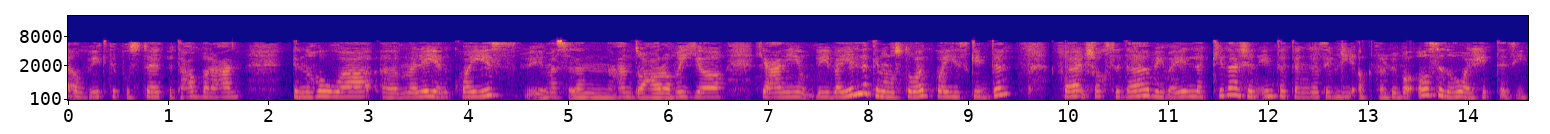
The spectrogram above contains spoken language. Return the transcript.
أو بيكتب بوستات بتعبر عن إن هو ماليا كويس مثلا عنده عربية يعني بيبين لك إن مستواه كويس جدا فالشخص ده بيبين لك كده عشان أنت تنجذب ليه أكتر. بيبقى قاصد هو الحتة دي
